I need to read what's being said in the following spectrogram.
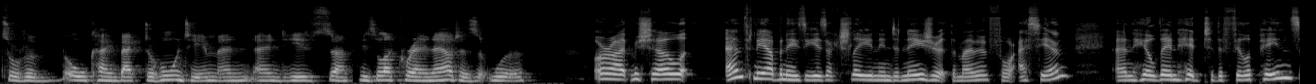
sort of all came back to haunt him and, and his, uh, his luck ran out, as it were. All right, Michelle. Anthony Albanese is actually in Indonesia at the moment for ASEAN, and he'll then head to the Philippines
